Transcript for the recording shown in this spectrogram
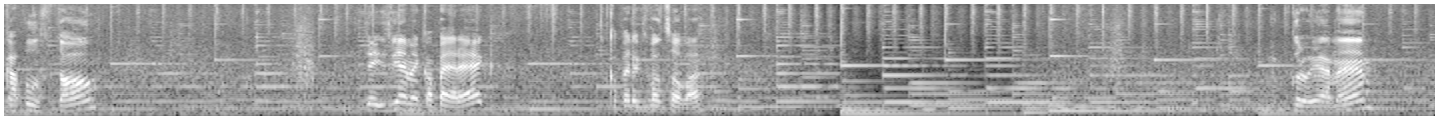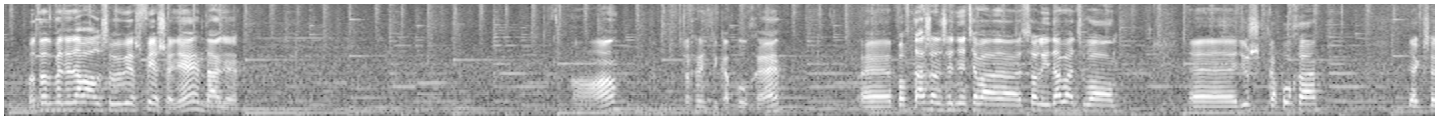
kapustą. Tutaj zwiemy koperek. Koperek z Wącowa. Krujemy. Bo to będę dawał, żeby wiesz, świeże, nie? Danie. O, trochę jeszcze kapuchę. E, powtarzam, że nie trzeba soli dawać, bo e, już kapucha, jak się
